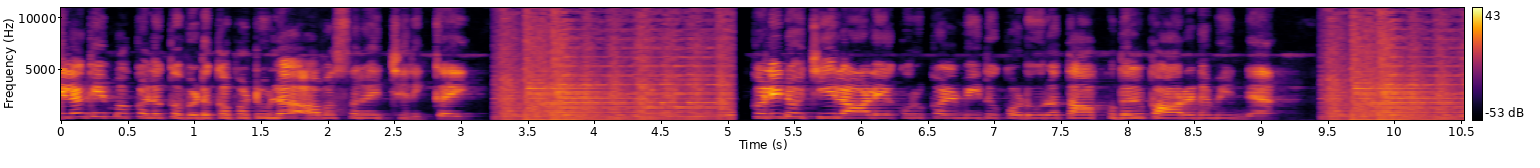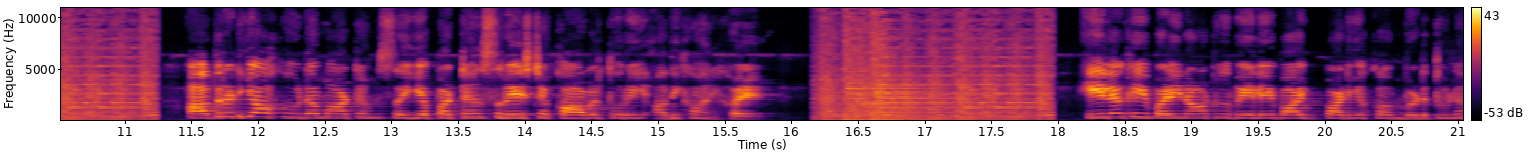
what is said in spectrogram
இலங்கை மக்களுக்கு விடுக்கப்பட்டுள்ள அவசர எச்சரிக்கை. கிளிநொச்சியில் ஆலய குருக்கள் மீது கொடூர தாக்குதல் காரணம் என்ன? அதிரடியாக இடமாற்றம் செய்யப்பட்ட சிரேஷ்ட காவல்துறை அதிகாரிகள். இலங்கை வெளிநாட்டு வேலைவாய்ப்பு பணியகம் விடுத்துள்ள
